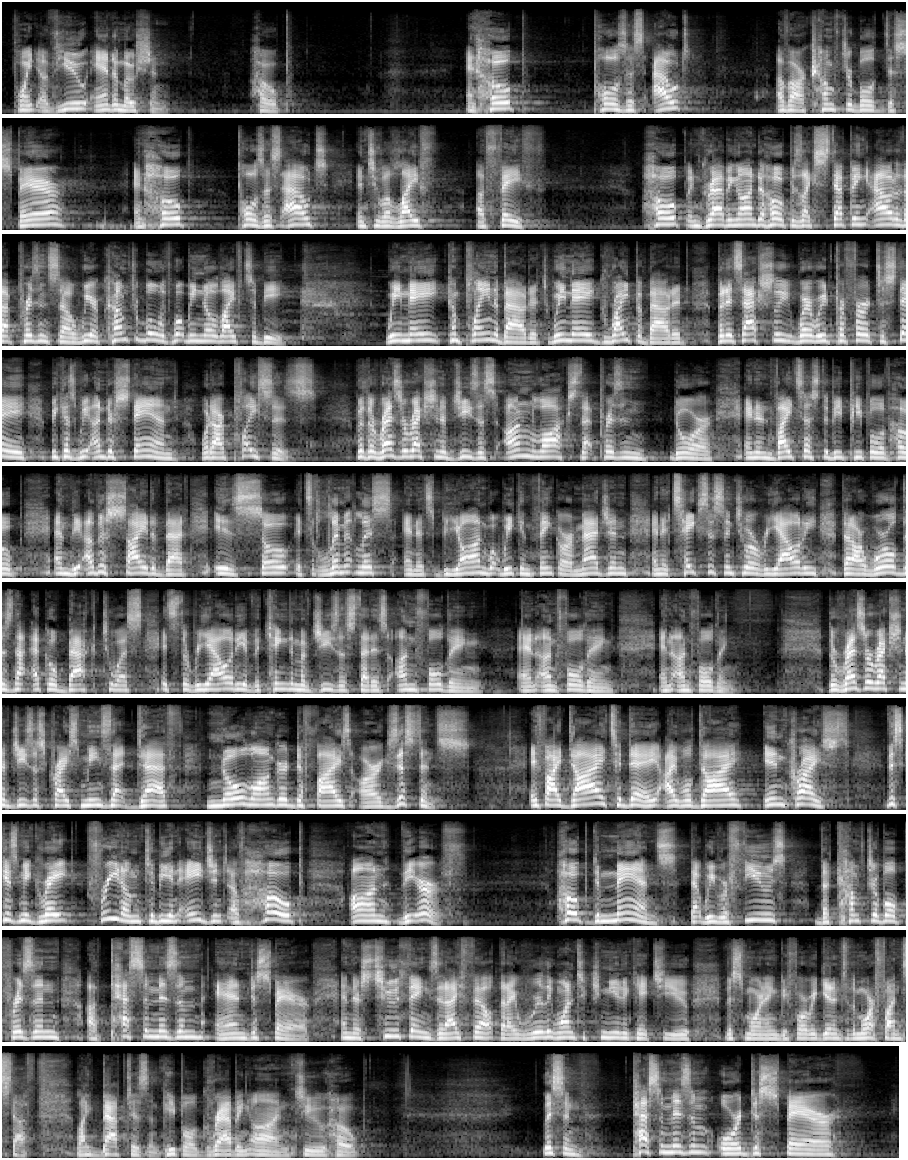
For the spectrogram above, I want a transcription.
point of view and emotion hope. And hope pulls us out of our comfortable despair, and hope pulls us out into a life of faith. Hope and grabbing onto hope is like stepping out of that prison cell. We are comfortable with what we know life to be. We may complain about it, we may gripe about it, but it's actually where we'd prefer to stay because we understand what our place is. But the resurrection of Jesus unlocks that prison door and invites us to be people of hope. And the other side of that is so, it's limitless and it's beyond what we can think or imagine. And it takes us into a reality that our world does not echo back to us. It's the reality of the kingdom of Jesus that is unfolding and unfolding and unfolding. The resurrection of Jesus Christ means that death no longer defies our existence. If I die today, I will die in Christ. This gives me great freedom to be an agent of hope on the earth. Hope demands that we refuse the comfortable prison of pessimism and despair. And there's two things that I felt that I really wanted to communicate to you this morning before we get into the more fun stuff like baptism, people grabbing on to hope. Listen, pessimism or despair,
